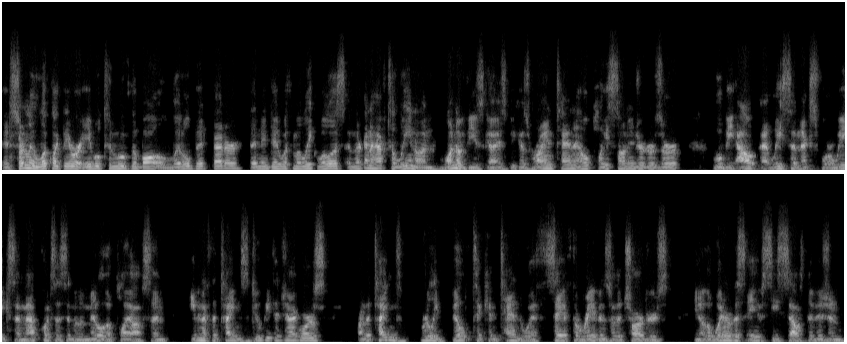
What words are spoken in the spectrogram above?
it certainly looked like they were able to move the ball a little bit better than they did with Malik Willis. And they're going to have to lean on one of these guys because Ryan Tannehill, placed on injured reserve, will be out at least the next four weeks. And that puts us into the middle of the playoffs. And even if the Titans do beat the Jaguars, are the Titans really built to contend with, say, if the Ravens or the Chargers? You know, the winner of this AFC South division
